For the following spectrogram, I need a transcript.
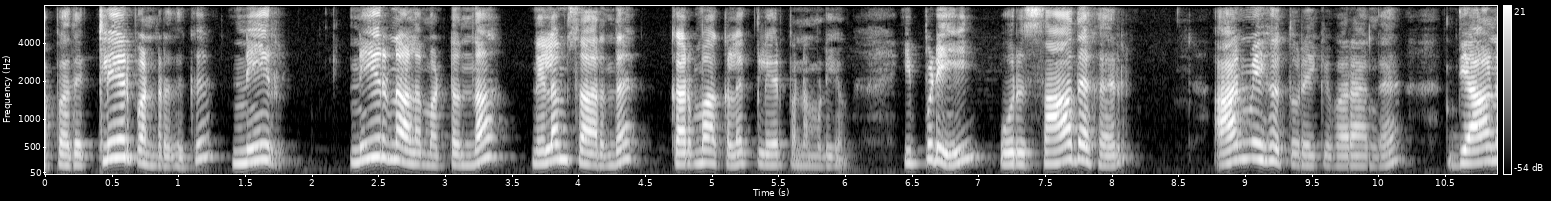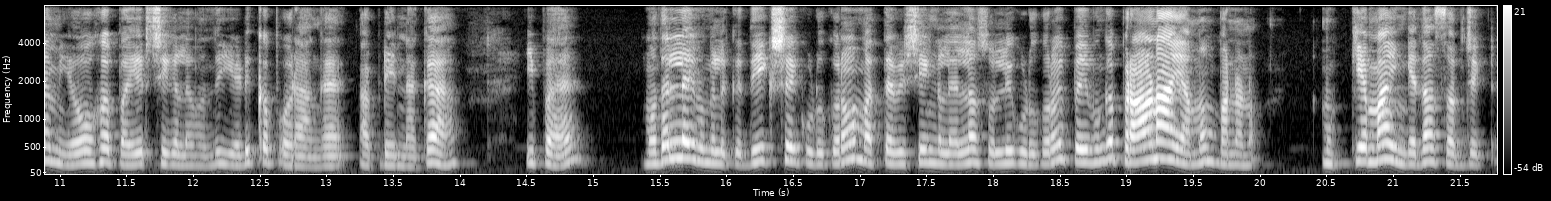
அப்போ அதை கிளியர் பண்ணுறதுக்கு நீர் நீர்னால் மட்டும்தான் நிலம் சார்ந்த கர்மாக்களை கிளியர் பண்ண முடியும். இப்படி ஒரு சாதகர் ஆன்மீகத்துறைக்கு வராங்க. தியானம் யோக பயிற்சிகளை வந்து எடுக்க போகிறாங்க அப்படின்னாக்கா இப்போ முதல்ல இவங்களுக்கு தீட்சை கொடுக்குறோம் மற்ற விஷயங்கள் எல்லாம் சொல்லி கொடுக்குறோம். இப்போ இவங்க பிராணாயாமம் பண்ணணும். முக்கியமாக இங்கே தான் சப்ஜெக்ட்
